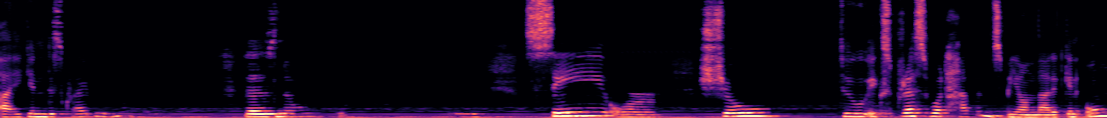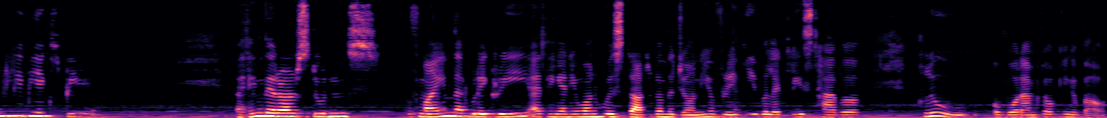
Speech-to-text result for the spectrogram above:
I can describe it. There's no say or show to express what happens beyond that. It can only be experienced. I think there are students of mine that would agree. I think anyone who has started on the journey of Reiki will at least have a clue of what I'm talking about.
